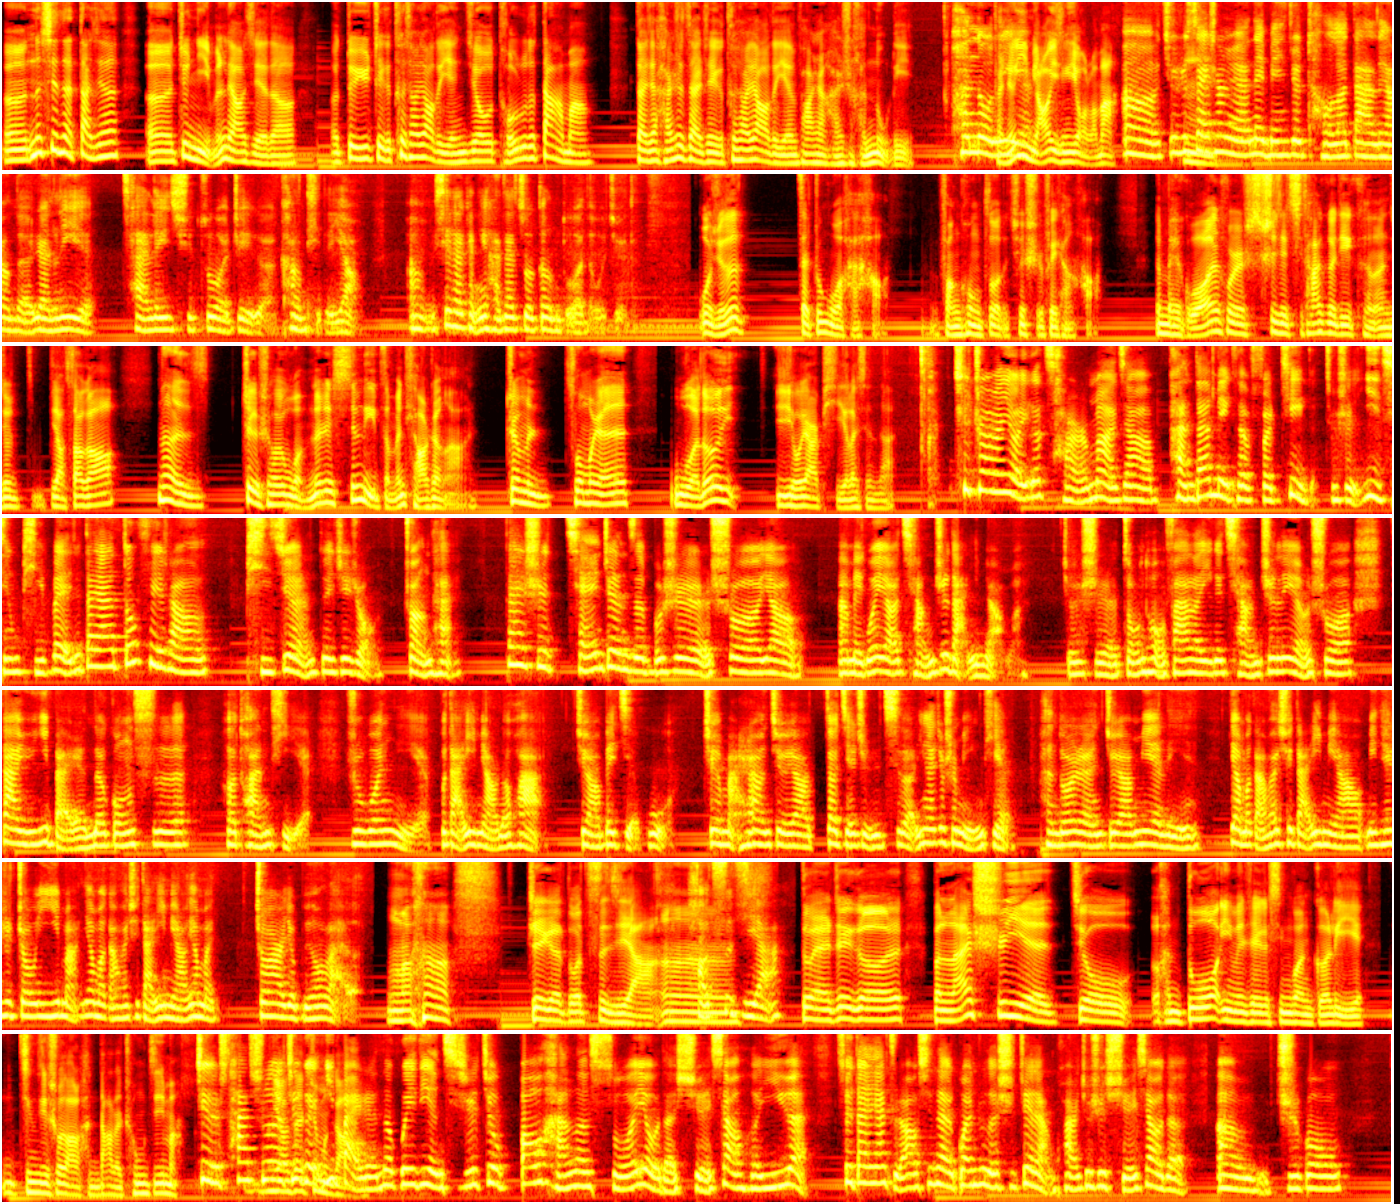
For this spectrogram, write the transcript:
呃，那现在大家呃，就你们了解的，呃，对于这个特效药的研究投入的大吗？大家还是在这个特效药的研发上还是很努力。很努力。反正疫苗已经有了嘛。嗯，就是再生源那边就投了大量的人力财力去做这个抗体的药。嗯，现在肯定还在做更多的，我觉得。我觉得在中国还好，防控做的确实非常好。那美国或者世界其他各地可能就比较糟糕。那这个时候我们的这心理怎么调整啊？这么搓磨人，我都有点皮了。现在这专门有一个词儿嘛，叫 pandemic fatigue，就是疫情疲惫，就大家都非常疲倦对这种状态。但是前一阵子不是说要啊，美国也要强制打疫苗嘛？就是总统发了一个强制令，说大于一百人的公司和团体，如果你不打疫苗的话，就要被解雇。这个马上就要到截止日期了，应该就是明天。很多人就要面临，要么赶快去打疫苗，明天是周一嘛，要么赶快去打疫苗，要么周二就不用来了，嗯，哈哈这个多刺激啊！嗯，好刺。激啊！对，这个本来失业就很多，因为这个新冠隔离，经济受到了很大的冲击嘛。这个他说的这个一百人的规定，其实就包含了所有的学校和医院，所以大家主要现在关注的是这两块儿，就是学校的嗯职工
